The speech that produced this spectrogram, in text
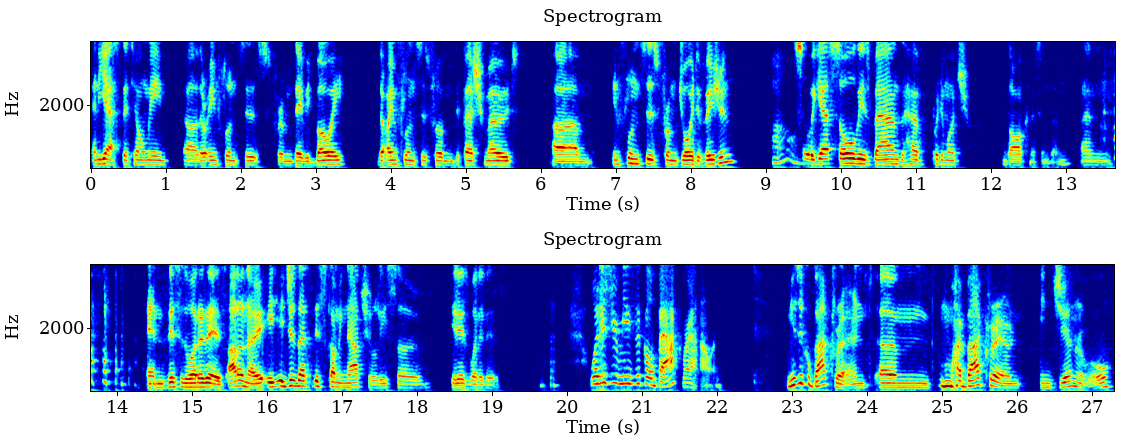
And yes, they tell me uh, their influences from David Bowie, their influences from Depeche Mode, um, influences from Joy Division. Oh. So I guess all these bands have pretty much darkness in them, and and this is what it is. I don't know. It, it's just that this is coming naturally, so it is what it is. What is your musical background? Musical background. Um, my background in general,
